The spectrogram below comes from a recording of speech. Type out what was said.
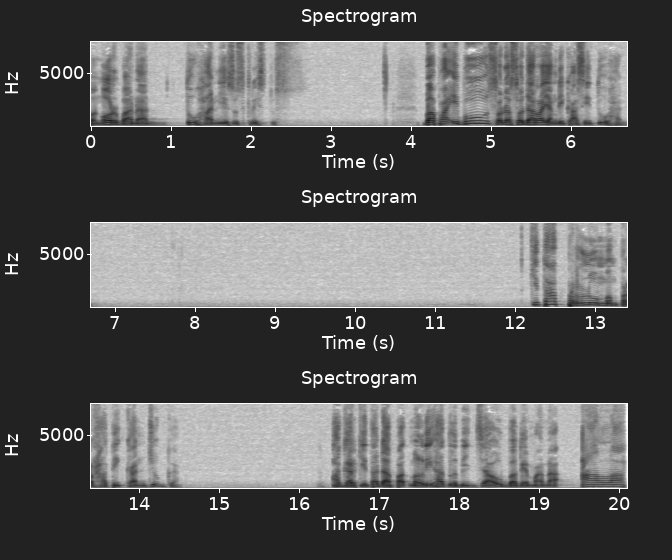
pengorbanan Tuhan Yesus Kristus. Bapak, Ibu, saudara-saudara yang dikasih Tuhan. Kita perlu memperhatikan juga agar kita dapat melihat lebih jauh bagaimana Allah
